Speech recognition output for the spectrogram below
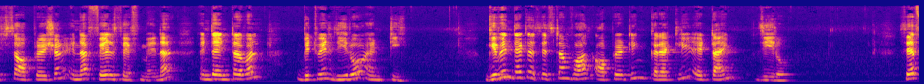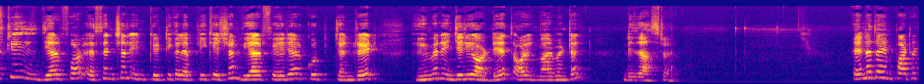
its operation in a fail-safe manner in the interval between 0 and t, given that the system was operating correctly at time 0. Safety is therefore essential in critical application where failure could generate human injury or death or environmental disaster. Another important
